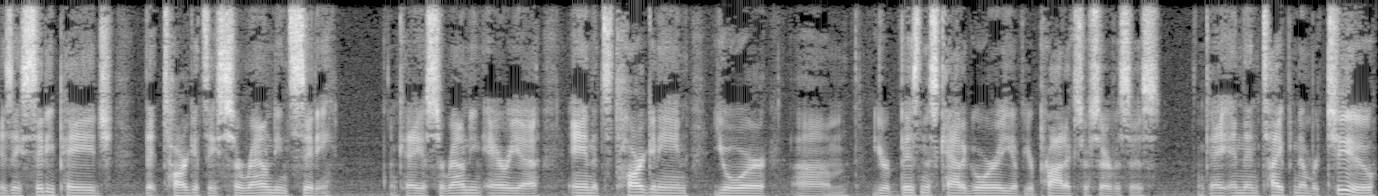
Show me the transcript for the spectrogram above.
is a city page that targets a surrounding city okay, a surrounding area, and it's targeting your um, your business category of your products or services. Okay, and then type number two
